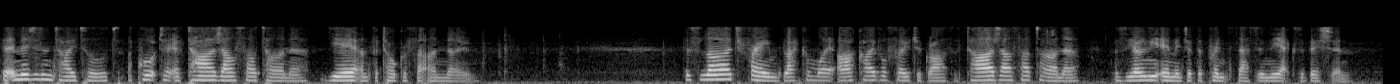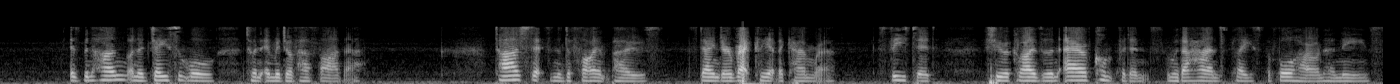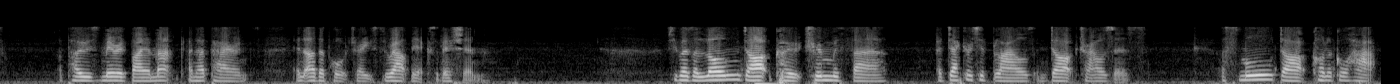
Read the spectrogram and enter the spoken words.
The image is entitled A Portrait of Taj al-Saltaneh, Year and Photographer Unknown. This large frame black and white archival photograph of Taj al-Saltaneh is the only image of the princess in the exhibition. It's been hung on adjacent wall to an image of her father. Taj sits in a defiant pose, staring directly at the camera. Seated, she reclines with an air of confidence and with her hands placed before her on her knees, a pose mirrored by Amak and her parents in other portraits throughout the exhibition. She wears a long, dark coat trimmed with fur, a decorative blouse and dark trousers, a small, dark, conical hat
